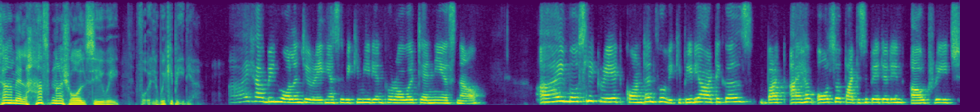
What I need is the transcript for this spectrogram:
tamel ħafna xogħol siwi fuq il-Wikipedia. I have been volunteering as a Wikimedian for over 10 years now. I mostly create content for Wikipedia articles, but I have also participated in outreach,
